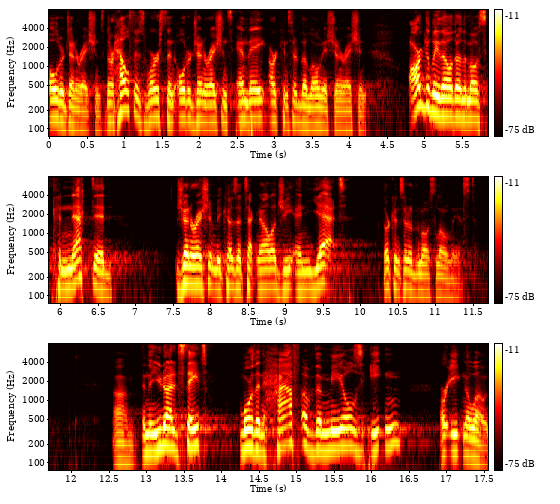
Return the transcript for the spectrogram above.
older generations. Their health is worse than older generations, and they are considered the loneliest generation. Arguably, though, they're the most connected generation because of technology, and yet they're considered the most loneliest. Um, in the United States, more than half of the meals eaten are eaten alone.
